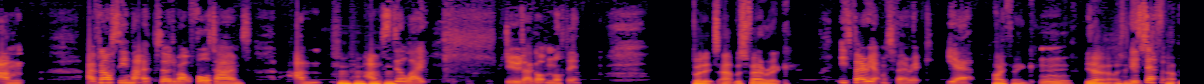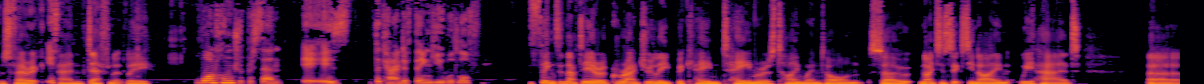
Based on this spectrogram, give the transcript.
And I've now seen that episode about four times, and I'm still like, dude, I got nothing. But it's atmospheric, It's very atmospheric. Yeah. I think. Mm. Yeah, I think It's it's, defi- atmospheric it's- and definitely 100% it is the kind of thing you would love. things in that era gradually became tamer as time went on. So, 1969, we had uh,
